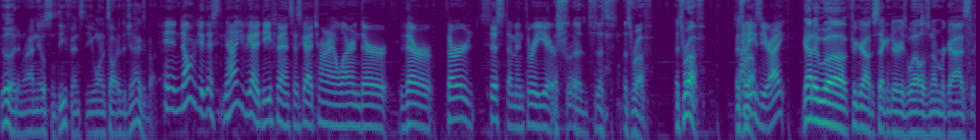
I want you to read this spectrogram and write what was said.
good in Ryan Nielsen's defense. Do you want to talk to the Jags about that? And don't forget this. Now you've got a defense that's got to turn around and learn their their third system in three years. That's, that's, that's rough. It's rough. It's, It's not rough. easy, right? Got to uh, figure out the secondary as well as a number of guys that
